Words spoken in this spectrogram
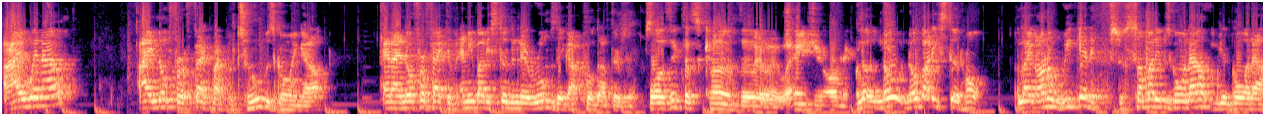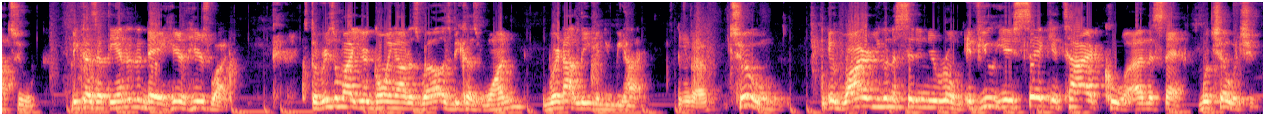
I went out I know for a fact my platoon was going out and I know for a fact if anybody stood in their rooms they got pulled out their rooms Well, I think that's kind of the Wait, wait, what? changing army no, culture. no nobody stood home like on a weekend if somebody was going out you're going out too because at the end of the day here, here's why the reason why you're going out as well is because one we're not leaving you behind Okay. Two, if, why are you gonna sit in your room? If you you're sick, you're tired, cool, I understand. We'll chill with you.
